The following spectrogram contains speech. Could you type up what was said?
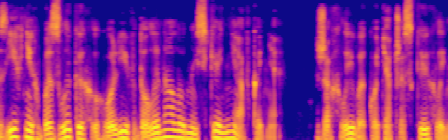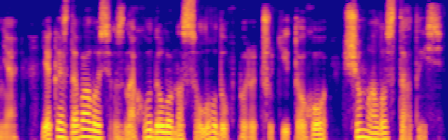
З їхніх безликих голів долинало низьке нявкання, жахливе котяче скихлення, яке, здавалось, знаходило насолоду в передчутті того, що мало статись.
